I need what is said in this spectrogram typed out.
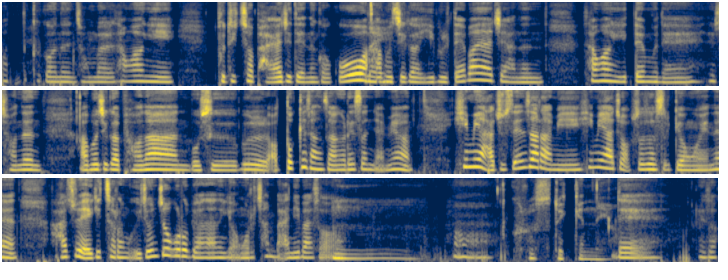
어, 그거는 정말 상황이 부딪혀 봐야지 되는 거고 네. 아버지가 입을 떼봐야지 하는 상황이기 때문에 저는 아버지가 변한 모습을 어떻게 상상을 했었냐면 힘이 아주 센 사람이 힘이 아주 없어졌을 경우에는 아주 애기처럼 의존적으로 변하는 경우를 참 많이 봐서. 음, 어, 그럴 수도 있겠네요. 네. 그래서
